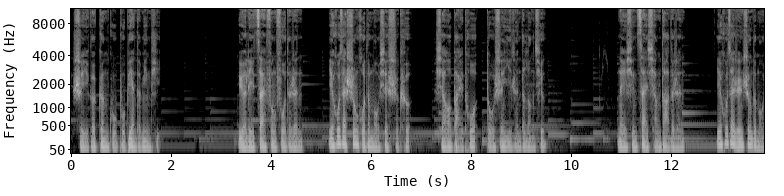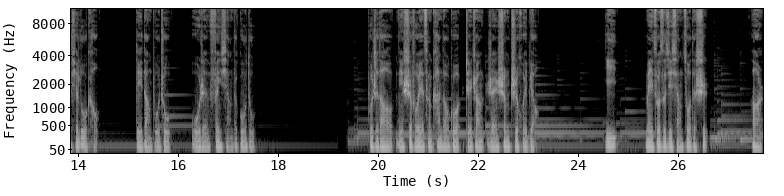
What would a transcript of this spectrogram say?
是一个亘古不变的命题。阅历再丰富的人，也会在生活的某些时刻，想要摆脱独身一人的冷清；内心再强大的人，也会在人生的某些路口，抵挡不住无人分享的孤独。不知道你是否也曾看到过这张人生智慧表？一，没做自己想做的事；二，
